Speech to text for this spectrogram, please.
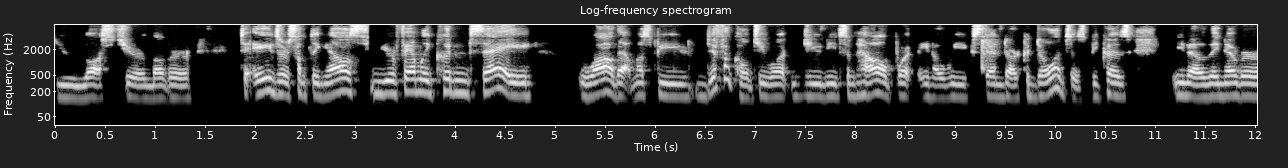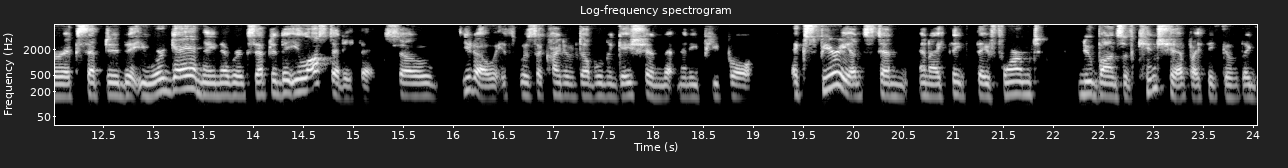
you lost your lover to AIDS or something else, your family couldn't say, wow, that must be difficult. You want, do you need some help? What, you know, we extend our condolences because, you know, they never accepted that you were gay and they never accepted that you lost anything. So, you know, it was a kind of double negation that many people experienced. And, and I think they formed new bonds of kinship. I think of the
